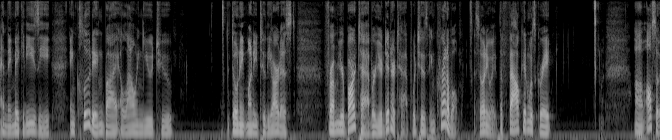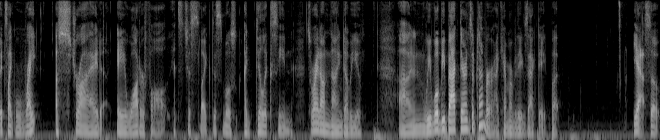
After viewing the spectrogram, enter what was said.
and they make it easy including by allowing you to donate money to the artist from your bar tab or your dinner tab, which is incredible. So, anyway, the Falcon was great. Um, also, it's like right astride a waterfall. It's just like this most idyllic scene. It's right on 9W. Uh, and we will be back there in September. I can't remember the exact date, but yeah, so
